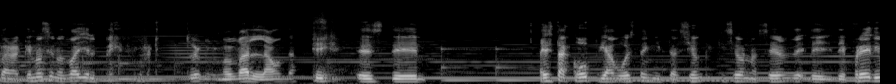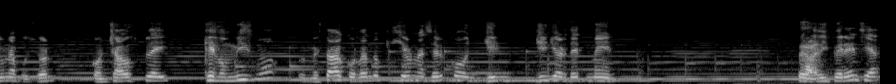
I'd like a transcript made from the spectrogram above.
para que no se nos vaya el pedo, porque luego se nos va la onda. Sí. Este, esta copia o esta imitación que quisieron hacer de, de, de Freddy, una fusión con Child's Play, que lo mismo, pues, me estaba acordando, quisieron hacer con Gin- Ginger Dead Man. Pero Ah. a diferencia,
